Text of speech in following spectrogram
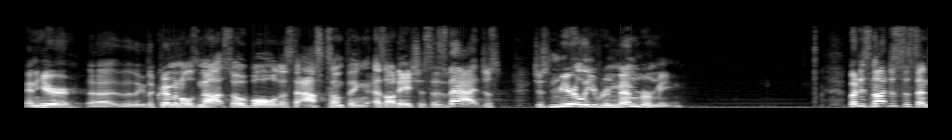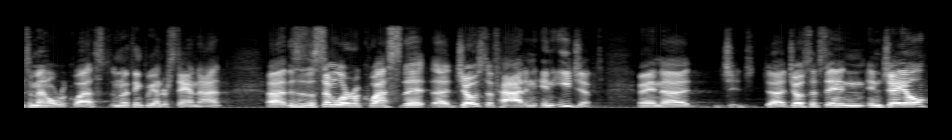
And here, uh, the, the criminal is not so bold as to ask something as audacious as that, just, just merely remember me. But it's not just a sentimental request, and I think we understand that. Uh, this is a similar request that uh, Joseph had in, in Egypt. And uh, J- uh, Joseph's in, in jail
